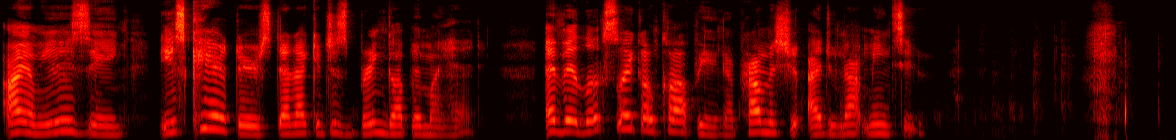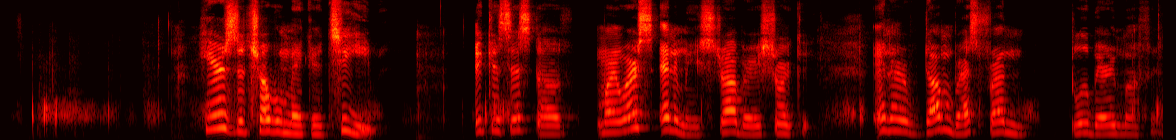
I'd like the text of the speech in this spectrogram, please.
I am using these characters that I could just bring up in my head. If it looks like I'm copying, I promise you I do not mean to. Here's the troublemaker team. It consists of my worst enemy, Strawberry Shortcake, and her dumb best friend, Blueberry Muffin.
